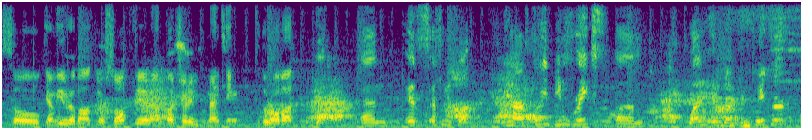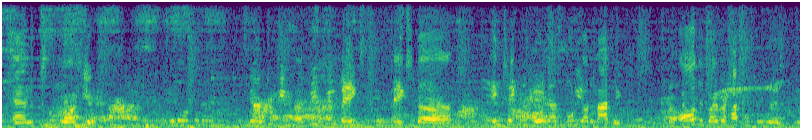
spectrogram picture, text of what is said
So can we hear about your software and what you're implementing to the robot? Yeah, and it's actually fun. We have three beam breaks, um, one in the intaker and two more here. Here are two beam, uh, three beam breaks makes the intaker process fully automatic. So all the driver has to do is to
